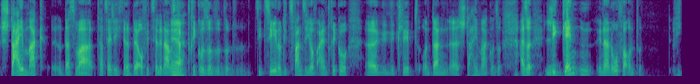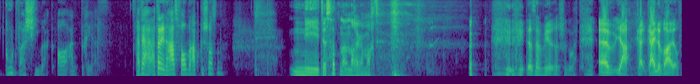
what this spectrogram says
Steimack, das war tatsächlich ne, der offizielle Name. Ja. Es gab ein Trikot, so, so, so die 10 und die 20 auf ein Trikot äh, geklebt und dann äh, Steimack und so. Also Legenden in Hannover und, und wie gut war Schimak? Oh, Andreas. Hat er, hat er den HSV mal abgeschossen? Nee, das hat ein anderer gemacht. Das haben mehrere schon gemacht. Ähm, ja, ge geile Wahl auf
